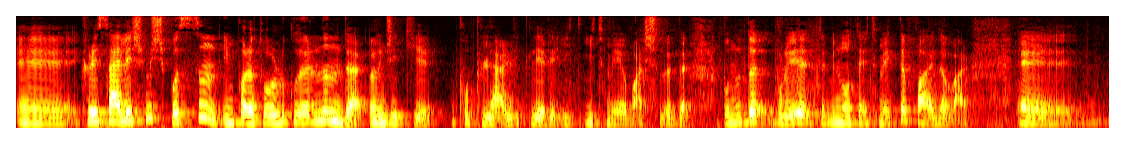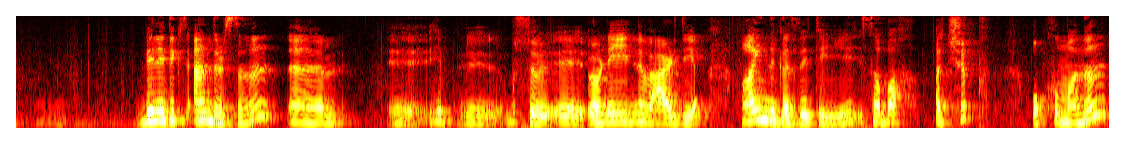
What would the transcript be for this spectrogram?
e, küreselleşmiş basın imparatorluklarının da önceki popülerlikleri it, itmeye başladı. Bunu da buraya tabii not etmekte fayda var. E, Benedict Anderson'ın hep bu örneğini verdiği aynı gazeteyi sabah açıp okumanın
